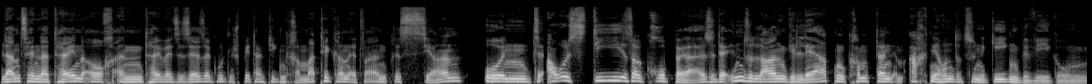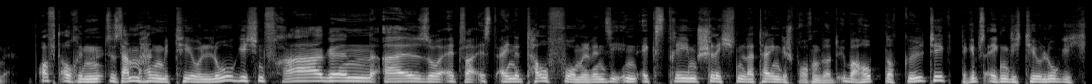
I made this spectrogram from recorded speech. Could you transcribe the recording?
Lernt sein Latein auch an teilweise sehr, sehr guten spätantiken Grammatikern, etwa an Christian. Und aus dieser Gruppe, also der insularen Gelehrten, kommt dann im 8. Jahrhundert so eine Gegenbewegung oft auch in Zusammenhang mit theologischen Fragen, also etwa ist eine Taufformel, wenn sie in extrem schlechten Latein gesprochen wird, überhaupt noch gültig? Da gibt es eigentlich theologisch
